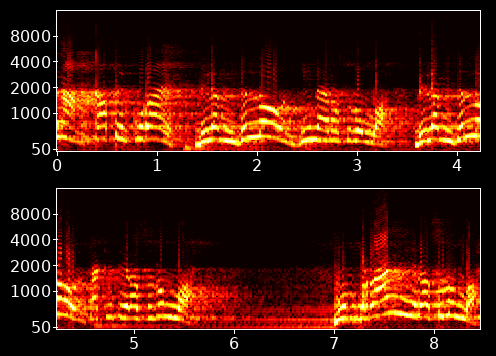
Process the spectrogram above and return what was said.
dengan kafir Quraisy bilang jelun hina Rasulullah, bilang jelun sakiti Rasulullah. Memperangi Rasulullah.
